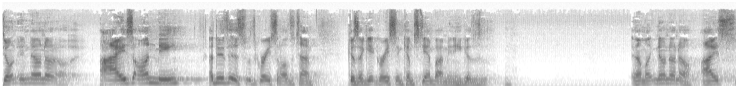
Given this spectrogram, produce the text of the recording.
Don't no, no, no. Eyes on me. I do this with Grayson all the time because I get Grayson come stand by me and he goes and I'm like, "No, no, no. Eyes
